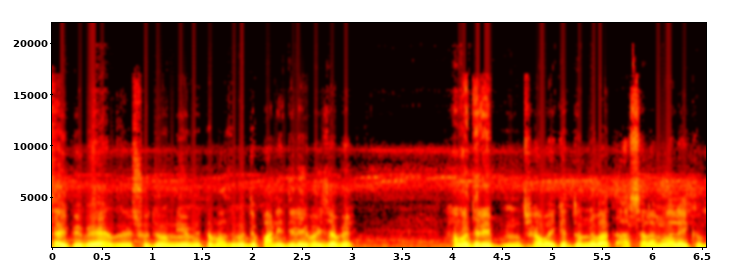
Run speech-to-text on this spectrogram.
তাই পেঁপে শুধু নিয়মিত মাঝে মধ্যে পানি দিলেই হয়ে যাবে। আমাদের এই সবাইকে ধন্যবাদ। আসসালামু আলাইকুম।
